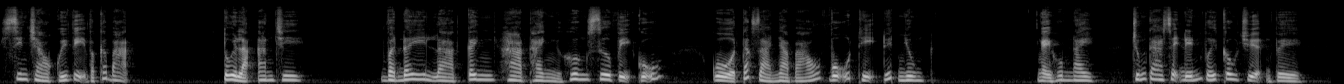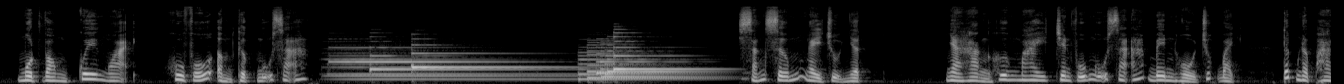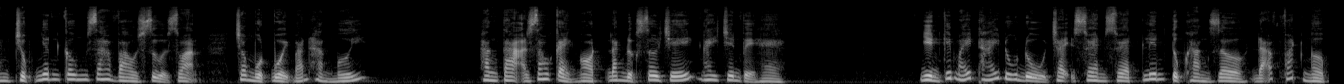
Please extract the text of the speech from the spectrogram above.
Xin chào quý vị và các bạn. Tôi là An Chi và đây là kênh Hà Thành Hương xưa vị cũ của tác giả nhà báo Vũ Thị Tuyết Nhung. Ngày hôm nay, chúng ta sẽ đến với câu chuyện về một vòng quê ngoại, khu phố ẩm thực ngũ xã. Sáng sớm ngày Chủ nhật, nhà hàng Hương Mai trên phố ngũ xã bên Hồ Trúc Bạch tấp nập hàng chục nhân công ra vào sửa soạn trong một buổi bán hàng mới. Hàng tạ rau cải ngọt đang được sơ chế ngay trên vỉa hè. Nhìn cái máy thái đu đủ chạy xoèn xoẹt liên tục hàng giờ đã phát ngợp.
